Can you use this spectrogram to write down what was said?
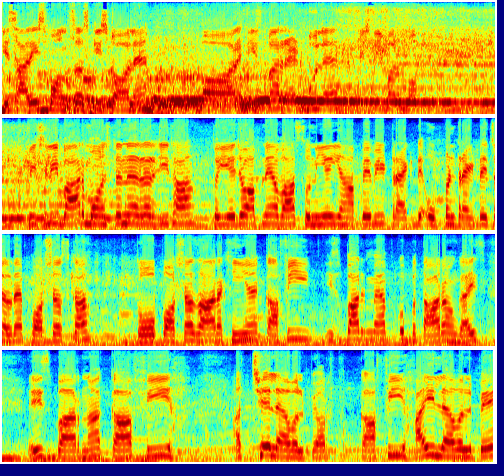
ये सारी स्पॉन्सर्स की स्टॉल हैं और इस बार रेड बुल है, पिछली बार पिछली बार मॉन्स्टर एनर्जी था तो ये जो आपने आवाज़ सुनी है, यहाँ पे भी track day open track day चल रहा है पोर्शस का तो पोर्शस आ रखी हैं। काफ़ी, इस बार मैं आपको बता रहा हूँ गाइज़ इस बार ना काफ़ी अच्छे लेवल पे और काफ़ी हाई लेवल पे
